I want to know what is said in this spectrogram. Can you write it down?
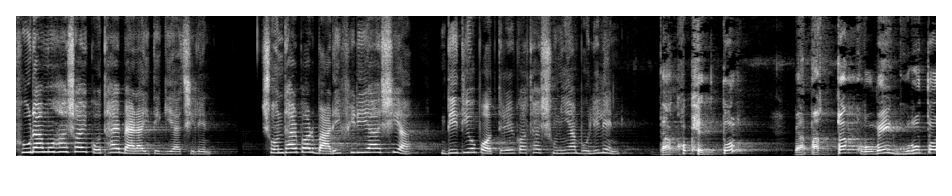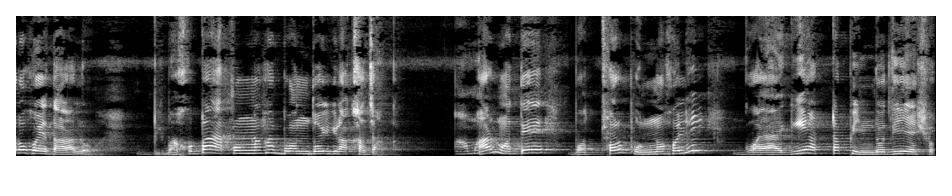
খুড়া মহাশয় কোথায় বেড়াইতে গিয়াছিলেন? সন্ধ্যার পর বাড়ি ফিরিয়া আসিয়া দ্বিতীয় পত্রের কথা শুনিয়া বলিলেন, দেখো ক্ষেত্তর ব্যাপারটা ক্রমেই গুরুতর হয়ে দাঁড়াল। বিবাহটা এখন না হয় বন্ধই রাখা যাক। আমার মতে বছর পূর্ণ হলেই গয়ায় গিয়ে একটা পিণ্ড দিয়ে এসো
